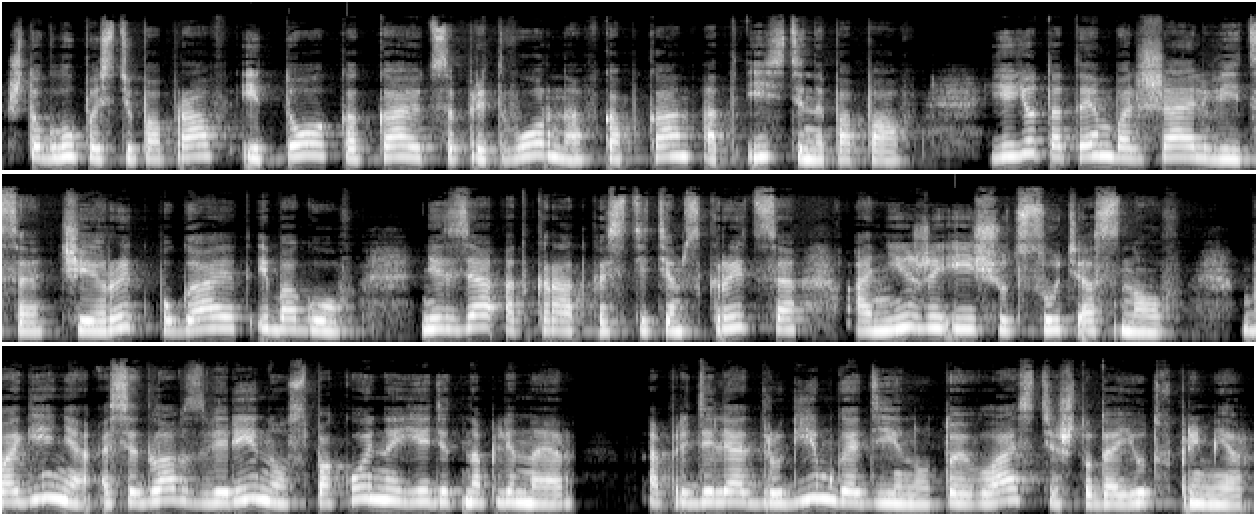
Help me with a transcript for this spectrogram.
что глупостью поправ, и то, как каются притворно в капкан от истины попав. Ее тотем — большая львица, чей рык пугает и богов. Нельзя от краткости тем скрыться, они же ищут суть основ. Богиня, оседлав зверину, спокойно едет на пленэр, определять другим годину той власти, что дают в пример.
